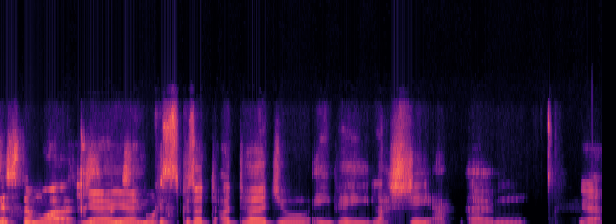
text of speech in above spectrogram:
system works. yeah, Thanks, yeah. Timor. Because I'd I'd heard your EP last year. Um, yeah,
